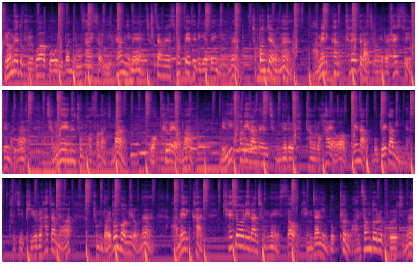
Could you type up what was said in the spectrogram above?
그럼에도 불구하고 이번 영상에서 이 회원님의 착장을 소개해드리게 된 이유는 첫 번째로는 아메리칸 트레드라 정의를 할 수 있을 만한 장르에는 좀 벗어나지만 워크웨어나 밀리터리라는 장르를 바탕으로 하여 꽤나 무게감 있는 굳이 비유를 하자면 좀 넓은 범위로는 아메리칸 캐주얼이란 장르에 있어 굉장히 높은 완성도를 보여주는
